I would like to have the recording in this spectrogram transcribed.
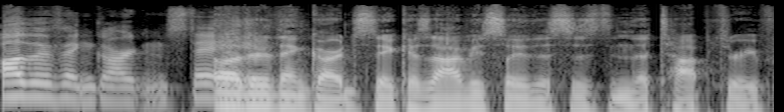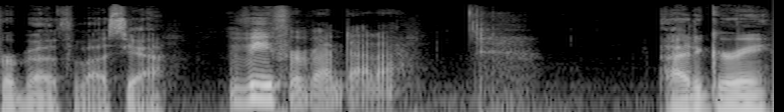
Other than Garden State, other than Garden State? Because obviously, this is in the top three for both of us. Yeah, V for Vendetta. I'd agree.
